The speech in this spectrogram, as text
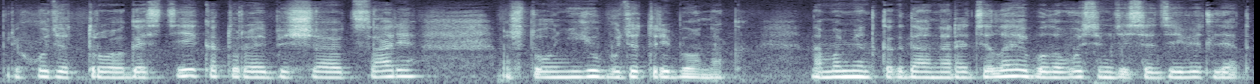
приходят трое гостей, которые обещают царе, что у нее будет ребенок. На момент, когда она родила, ей было 89 лет.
